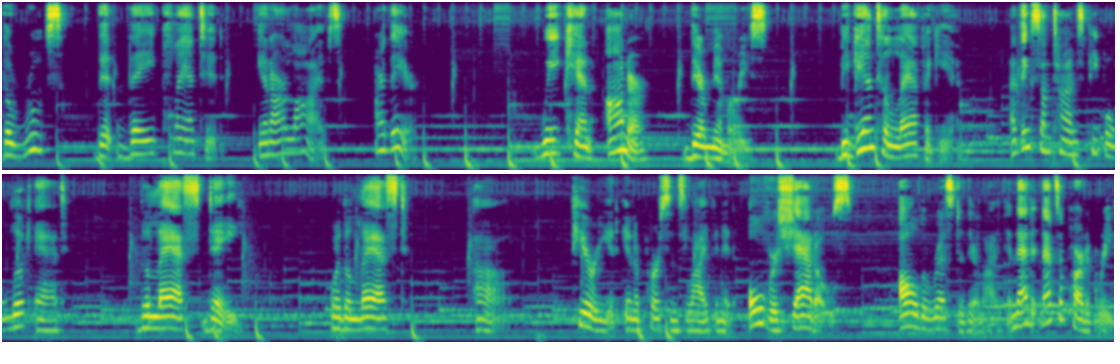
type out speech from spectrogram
the roots that they planted in our lives, are there. We can honor their memories. Begin to laugh again. I think sometimes people look at the last day or the last uh, period in a person's life and it overshadows all the rest of their life. And that that's a part of grief.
